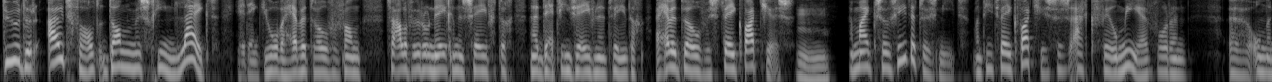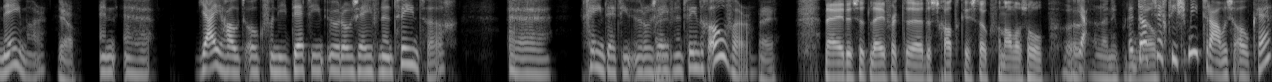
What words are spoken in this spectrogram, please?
duurder uitvalt dan misschien lijkt. Je denkt, joh, we hebben het over van 12,79 euro naar 13,27. We hebben het over is twee kwartjes. Mm Maar Mike, zo ziet het dus niet. Want die twee kwartjes is eigenlijk veel meer voor een uh, ondernemer. Ja. En uh, jij houdt ook van die 13,27 euro. Uh, geen 13,27 euro nee. over. Nee. nee, dus het levert uh, de schatkist ook van alles op. Uh, ja, dat wel... zegt die Smit trouwens ook. Hè? Mm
